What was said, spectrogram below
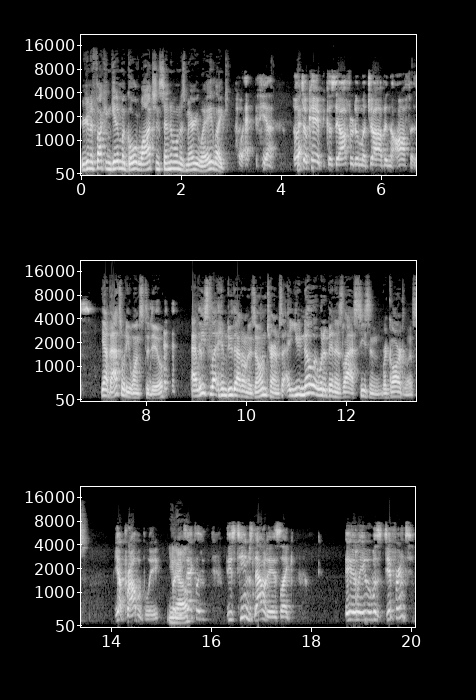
You're gonna fucking get him a gold watch and send him on his merry way. Like, Oh, yeah. No, it's okay because they offered him a job in the office. yeah, that's what he wants to do. At least let him do that on his own terms. Uh, you know, it would have been his last season, regardless. Yeah, probably. You but know? exactly, these teams nowadays, like, it, it was different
